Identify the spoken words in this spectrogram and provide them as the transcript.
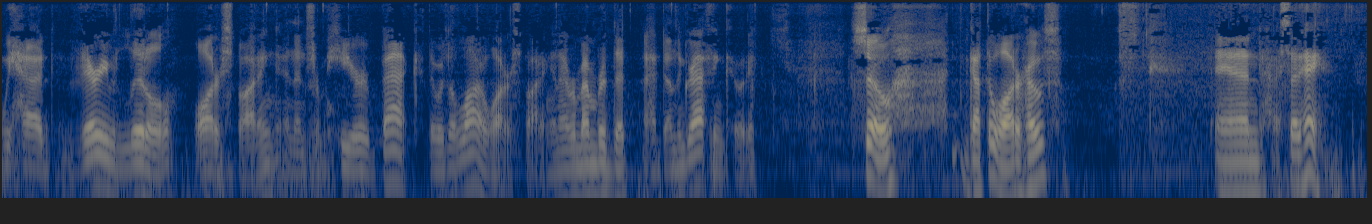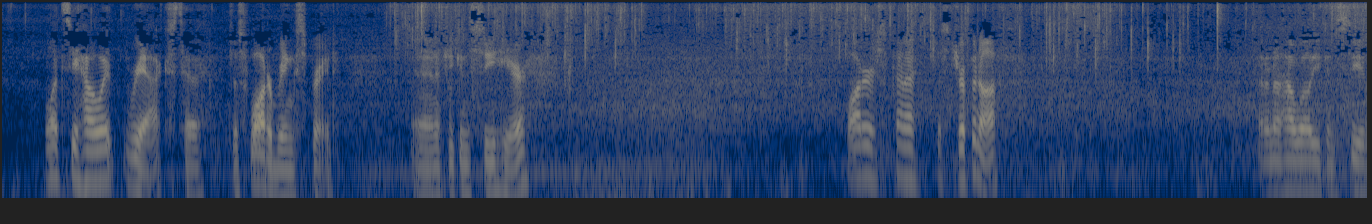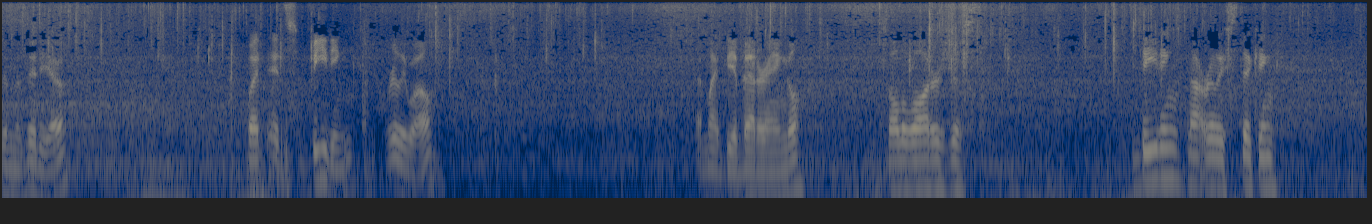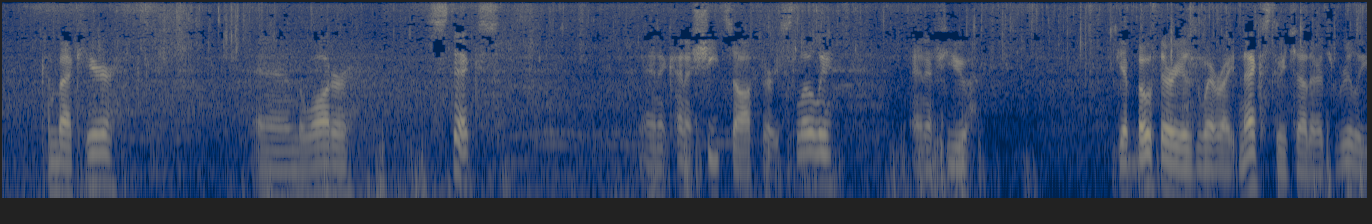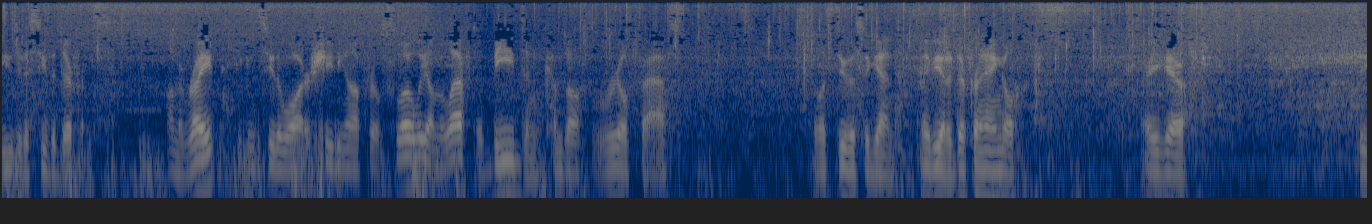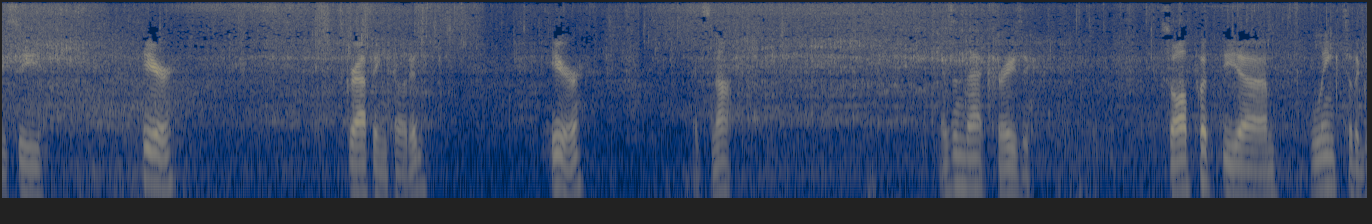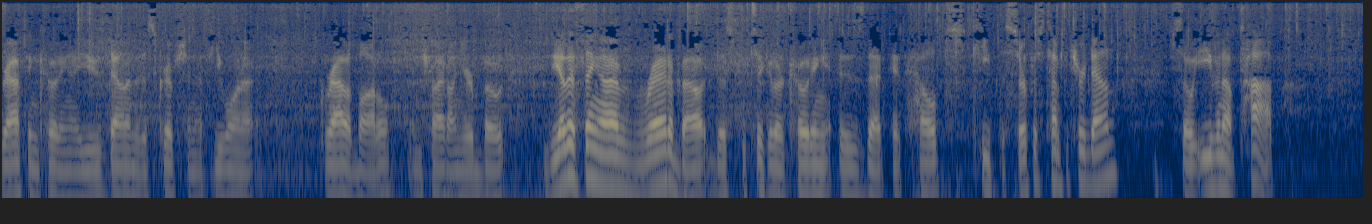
we had very little water spotting. And then from here back, there was a lot of water spotting. And I remembered that I had done the graphene coating. So got the water hose and I said, hey, let's see how it reacts to just water being sprayed. And if you can see here, water's kind of just dripping off. I don't know how well you can see it in the video, but it's beading really well. That might be a better angle. So all the water's just beading, not really sticking. Come back here, and the water sticks, and it kind of sheets off very slowly. And if you get both areas wet right next to each other, it's really easy to see the difference. On the right, you can see the water sheeting off real slowly. On the left, it beads and comes off real fast. So let's do this again, maybe at a different angle. There you go. So you see here, it's graphene coated. Here, it's not. Isn't that crazy? So I'll put the uh, link to the graphene coating I use down in the description if you want to grab a bottle and try it on your boat. The other thing I've read about this particular coating is that it helps keep the surface temperature down. So even up top,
